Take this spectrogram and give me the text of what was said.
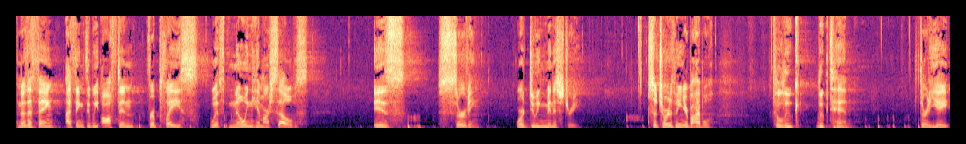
Another thing I think that we often replace with knowing him ourselves is serving or doing ministry. So turn with me in your Bible to Luke, Luke 10, 38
